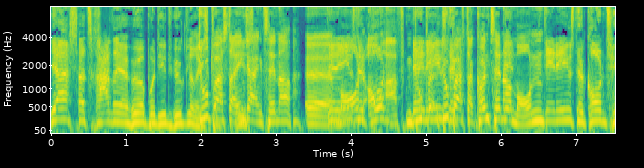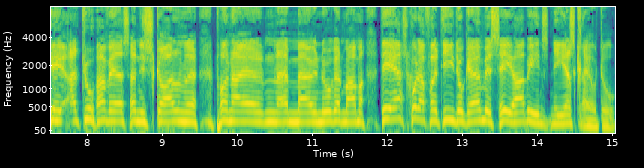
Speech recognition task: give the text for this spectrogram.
Jeg er så træt af at høre på dit hyggelige Du børster ikke engang tænder øh, morgen og grund- aften. det Du, det bør- du eneste- børster kun tænder om morgenen. Det er det eneste grund til, at du har været sådan i skoldene på Mary Nougat, mamma. Det er sgu da fordi, du gerne vil se op i ens nære, skrev du.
